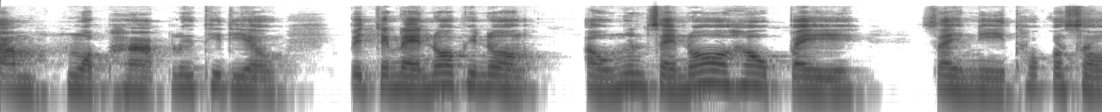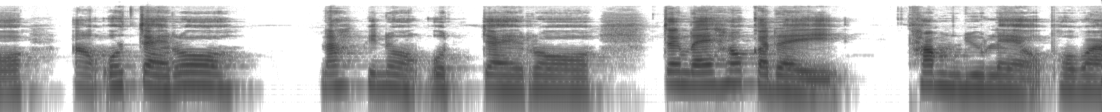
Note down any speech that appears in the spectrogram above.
ต่ำหวบหาบเลยทีเดียว เป็นจังไดน้อพี่น้อง เอาเงินใส่น้อเฮาไปใส่หนีทกสเอาอดใจรอนะพี่น้องอดใจรอ จังไดเฮาก็ได้ทำอยู่แล้ว เพราะว่า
